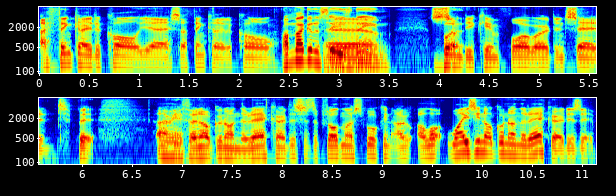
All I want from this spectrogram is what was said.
I think I recall. Yes, I think I recall. I'm not going to say his um, name, but somebody came forward and said, but I mean, if they're not going on the record, this is the problem. I've spoken a, a, lot. Why is he not going on the record? Is it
